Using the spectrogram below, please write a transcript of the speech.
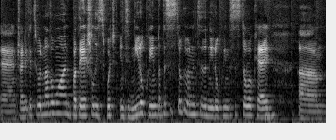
And trying to get to another one, but they actually switch into Nidoqueen, but this is still going into the Nidoqueen. This is still okay. Um,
